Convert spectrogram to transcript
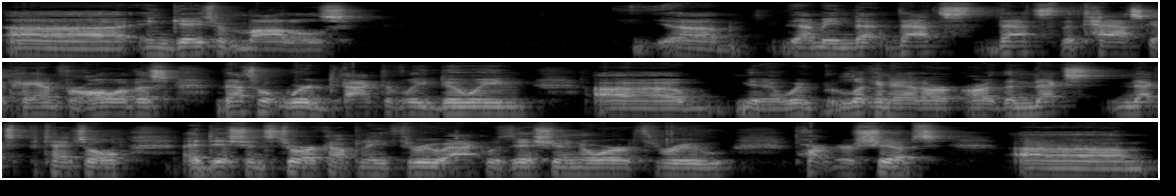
uh, engagement models. Uh, I mean that that's that's the task at hand for all of us. That's what we're actively doing. Uh, you know, we're looking at our, our, the next next potential additions to our company through acquisition or through partnerships um,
